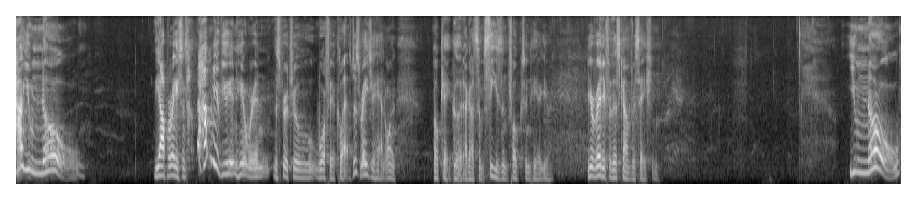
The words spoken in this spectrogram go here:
how you know the operations. How many of you in here were in the spiritual warfare class? Just raise your hand. Okay, good. I got some seasoned folks in here. You're, you're ready for this conversation. You know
